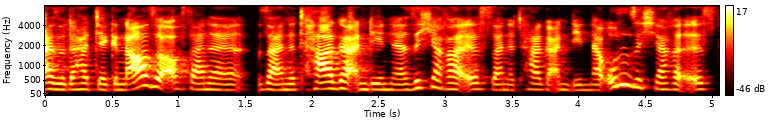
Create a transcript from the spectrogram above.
Also da hat er genauso auch seine, seine Tage, an denen er sicherer ist, seine Tage, an denen er unsicherer ist,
